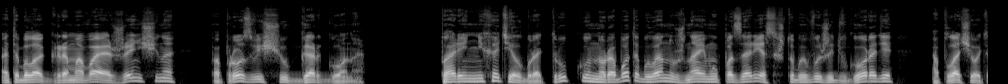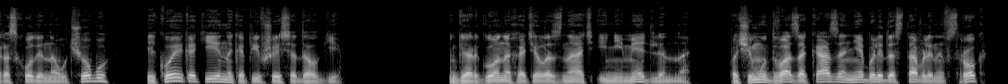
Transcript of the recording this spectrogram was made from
Это была громовая женщина по прозвищу Гаргона. Парень не хотел брать трубку, но работа была нужна ему позарез, чтобы выжить в городе, оплачивать расходы на учебу и кое-какие накопившиеся долги. Гаргона хотела знать и немедленно, почему два заказа не были доставлены в срок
